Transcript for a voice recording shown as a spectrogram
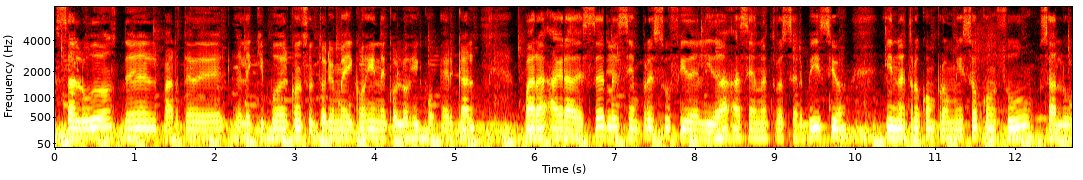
Saludos del parte del equipo del consultorio médico ginecológico ERCAL para agradecerles siempre su fidelidad hacia nuestro servicio y nuestro compromiso con su salud.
